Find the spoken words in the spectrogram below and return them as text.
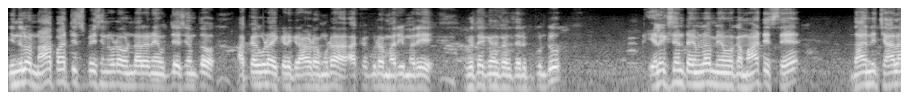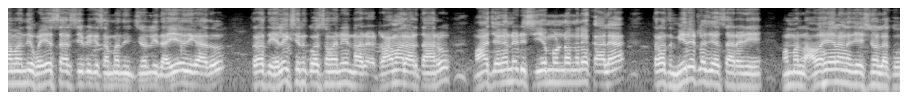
ఇందులో నా పార్టిసిపేషన్ కూడా ఉండాలనే ఉద్దేశంతో అక్క కూడా ఇక్కడికి రావడం కూడా అక్క కూడా మరీ మరీ కృతజ్ఞతలు తెలుపుకుంటూ ఎలక్షన్ టైంలో మేము ఒక మాట ఇస్తే దాన్ని చాలామంది వైఎస్ఆర్సీపీకి సంబంధించిన వాళ్ళు ఇది అయ్యేది కాదు. తర్వాత ఎలక్షన్ కోసమని డ్రామాలు ఆడుతున్నారు మా జగన్ రెడ్డి సీఎం ఉండగానే కాలే తర్వాత మీరు చేస్తారని మమ్మల్ని అవహేళన చేసిన వాళ్ళకు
